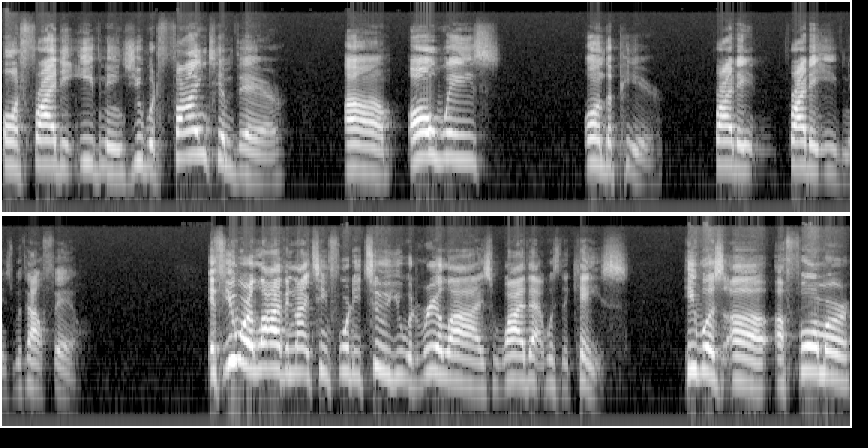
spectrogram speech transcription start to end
on Friday evenings, you would find him there um, always on the pier Friday, Friday evenings without fail. If you were alive in 1942, you would realize why that was the case. He was uh, a former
